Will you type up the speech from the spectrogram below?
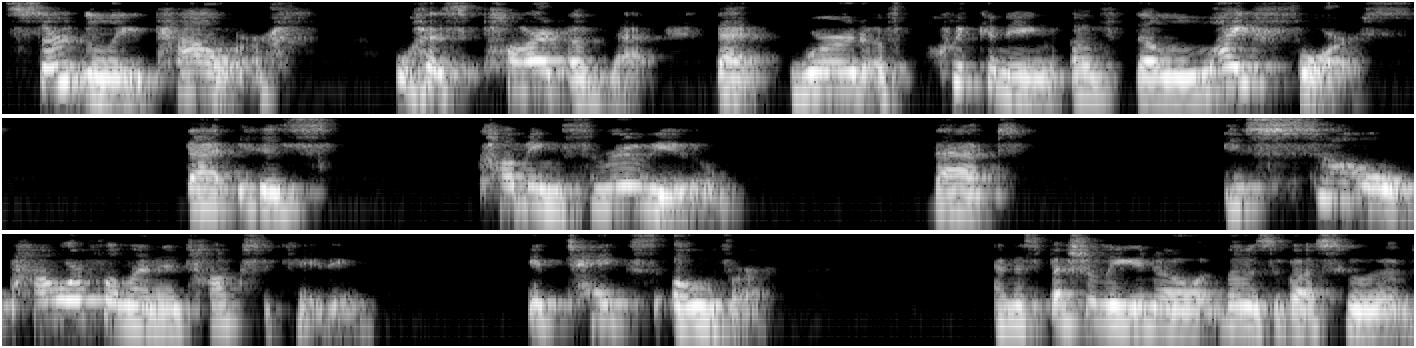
certainly power was part of that, that word of quickening of the life force that is coming through you that is so powerful and intoxicating. It takes over. And especially, you know, those of us who have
